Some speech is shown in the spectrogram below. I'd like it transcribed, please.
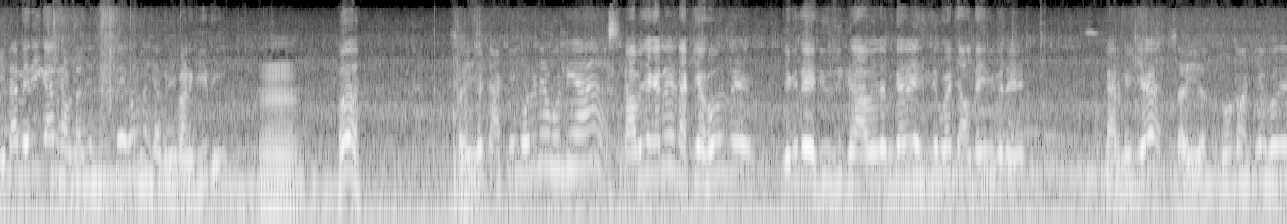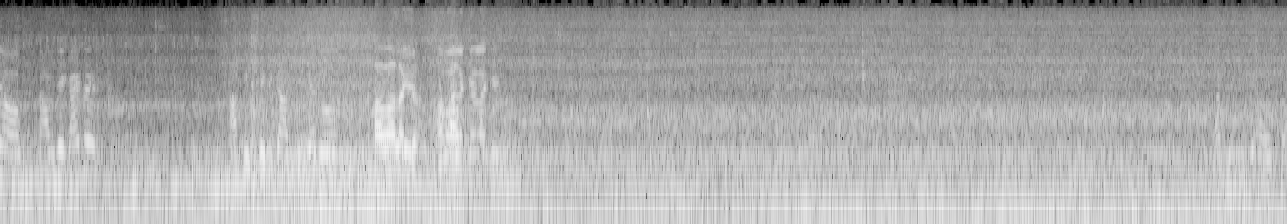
ਇਹ ਤਾਂ ਮੇਰੀ ਗੱਲ ਸੁਣਦਾ ਜੀ ਜਿੱਥੇ ਹੁਣ ਨਾ ਛਤਰੀ ਬਣ ਗਈ ਦੀ। ਹੂੰ। ਹੋ। ਸਹੀ। ਤੇ। ਟਾਕੇ ਹੀ ਖੋਲਣੇ ਆ ਮੁੱਲੀਆਂ ਕਾਬਜੇ ਕਹਿੰਦੇ ਨੇ ਟਾਕੇ ਖੋਲਦੇ ਜੇ ਕਿਤੇ ਏਸੀ ਉਸੀ ਖਰਾਬ ਹੋ ਜਾਂਦਾ ਵੀ ਕਹਿੰਦੇ ਏਸੀ ਦੇ ਬਗੈਰ ਚੱਲਦਾ ਹੀ ਨਹੀਂ ਫਿਰ ਇਹ। ਗਰਮੀ 'ਚ। ਸਹੀ ਆ। ਦੋ ਟਾਕੀਆਂ ਖੋਲਦੇ ਆ ਕਾਬਜੇ ਕੱਢ। ਆ ਪਿੱਛੇ ਵੀ ਕਰ ਦੂਗੇ ਦੋ। ਹਵਾ ਲੱਗ ਹਵਾ ਲੱਗਣ ਲੱਗੇ ਅਭੀ ਕੀ ਹੋਤਾ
